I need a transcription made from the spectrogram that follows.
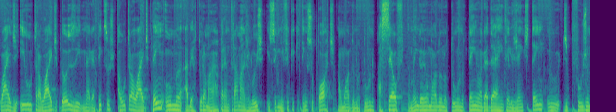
wide e ultra wide, 12 megapixels. A ultra wide tem uma abertura abertura maior para entrar mais luz, isso significa que tem suporte ao modo noturno. A Selfie também ganhou modo noturno, tem o HDR inteligente, tem o Deep Fusion.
